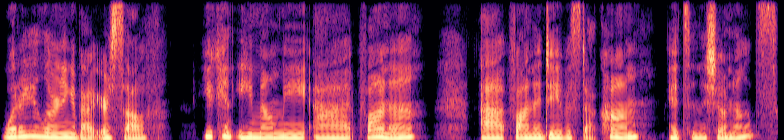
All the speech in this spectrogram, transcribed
What are you learning about yourself? You can email me at Vana at vanadavis.com. It's in the show notes.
